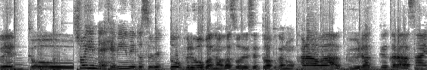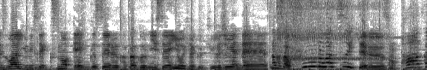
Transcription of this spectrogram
ェット。商品名ヘビーウェイトスウェット、プルオーバー長袖セットアップ可能。カラーはブラックカラー、サイズはユニセックスの XL 価格2490円です。なんかさ、フードがついてる、そのパーカ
